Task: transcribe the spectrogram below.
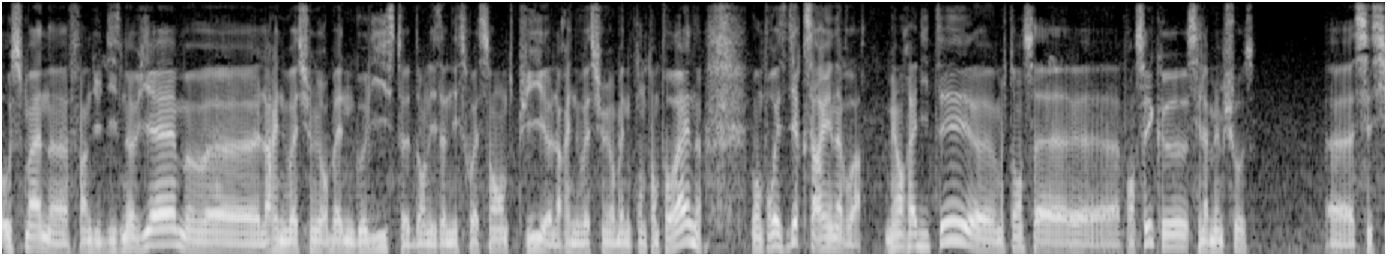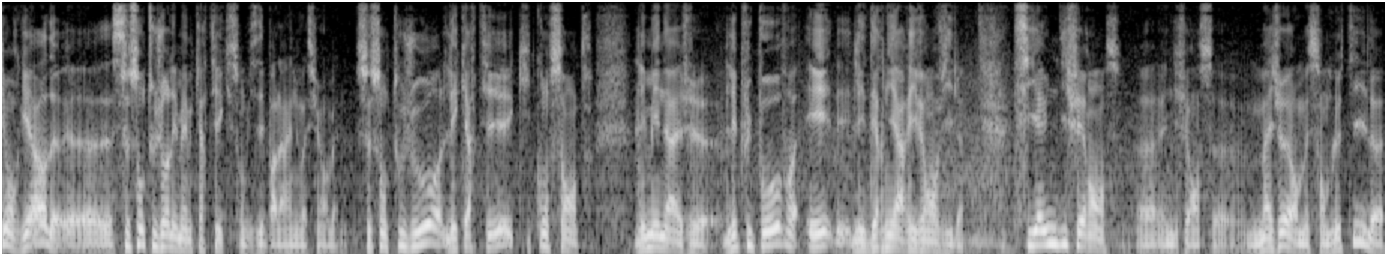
Haussmann, fin du 19e, euh, la rénovation urbaine gaulliste dans les années 60, puis euh, la rénovation urbaine contemporaine, on pourrait se dire que ça n'a rien à voir. Mais en réalité, euh, je tendance à penser que c'est la même chose. Euh, c'est si on regarde, euh, ce sont toujours les mêmes quartiers qui sont visés par la rénovation urbaine. Ce sont toujours les quartiers qui concentrent les ménages les plus pauvres et les derniers arrivés en ville. S'il y a une différence, euh, une différence majeure me semble-t-il,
